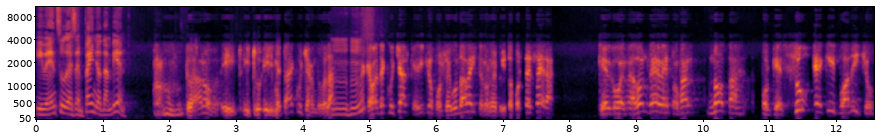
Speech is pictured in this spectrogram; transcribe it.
y ven su desempeño también. Claro, y, y, tú, y me estás escuchando, ¿verdad? Acabas de escuchar que he dicho por segunda vez, y te lo repito por tercera, que el gobernador debe tomar nota porque su equipo ha dicho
